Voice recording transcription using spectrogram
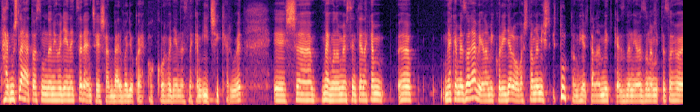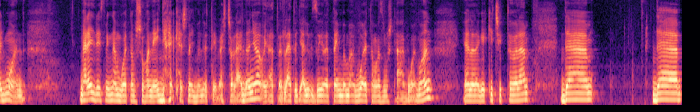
hát most lehet azt mondani, hogy én egy szerencsés ember vagyok akkor, hogy én ez nekem így sikerült, és megmondom őszintén, nekem nekem ez a levél, amikor így elolvastam, nem is tudtam hirtelen mit kezdeni azzal, amit ez a hölgy mond. Mert egyrészt még nem voltam soha négy gyerekes, 45 éves családanya, vagy hát lehet, hogy előző életeimben már voltam, az most távol van, jelenleg egy kicsit tőlem, de, de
